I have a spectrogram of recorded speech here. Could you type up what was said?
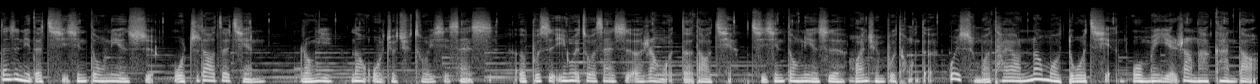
但是你的起心动念是，我知道这钱。容易，那我就去做一些善事，而不是因为做善事而让我得到钱。起心动念是完全不同的。为什么他要那么多钱？我们也让他看到，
